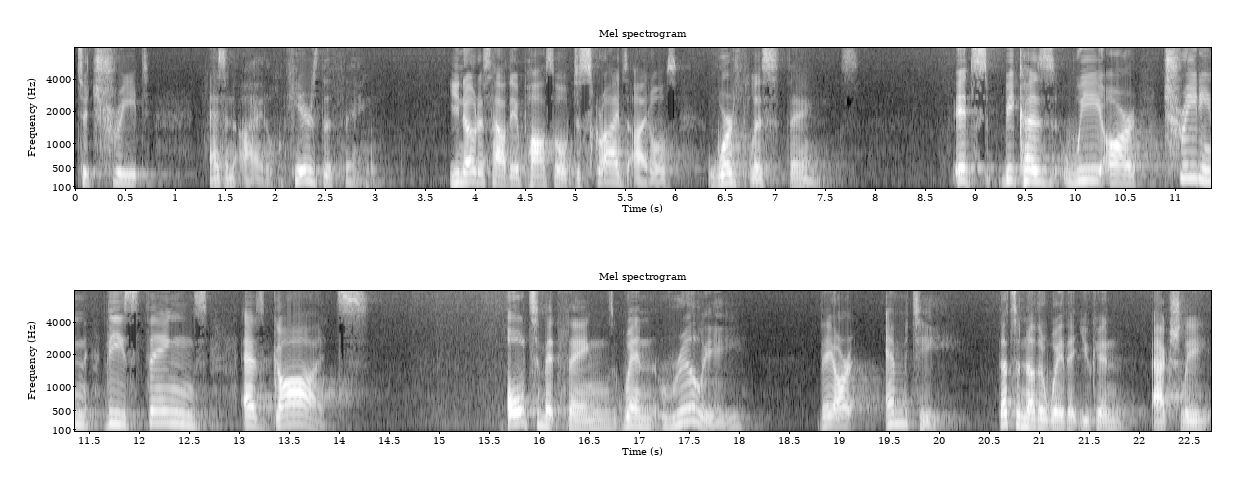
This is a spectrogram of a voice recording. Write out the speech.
to treat as an idol? Here's the thing you notice how the apostle describes idols worthless things. It's because we are treating these things as God's ultimate things when really they are empty. That's another way that you can actually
